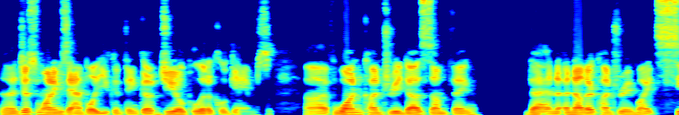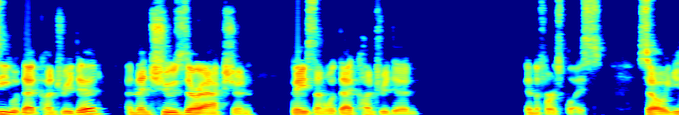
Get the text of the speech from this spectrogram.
Uh, just one example, you can think of geopolitical games. Uh, if one country does something, then another country might see what that country did, and then choose their action based on what that country did in the first place. So you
